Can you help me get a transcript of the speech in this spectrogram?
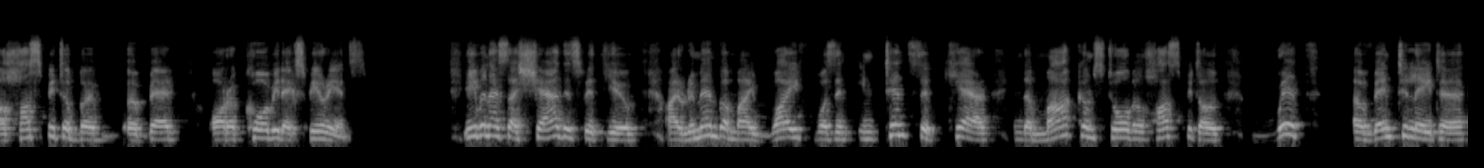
a hospital uh, bed, or a COVID experience. Even as I share this with you, I remember my wife was in intensive care in the Markham Stouffville Hospital with a ventilator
